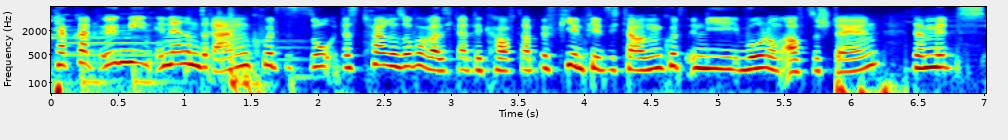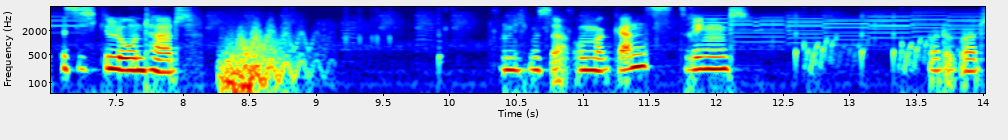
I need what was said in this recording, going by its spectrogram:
Ich habe gerade irgendwie einen inneren Drang, kurz das, so das teure Sofa, was ich gerade gekauft habe, für 44.000 kurz in die Wohnung aufzustellen, damit es sich gelohnt hat. Und ich muss da mal ganz dringend... Oh Gott, oh Gott.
